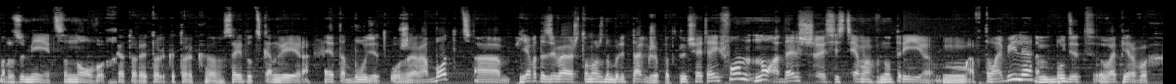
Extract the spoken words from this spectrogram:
разумеется, новых, которые только-только сойдут с конвейера, это будет уже работать. А, я подозреваю, что нужно будет также подключать iPhone, ну а дальше система внутри автомобиля будет, во-первых,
